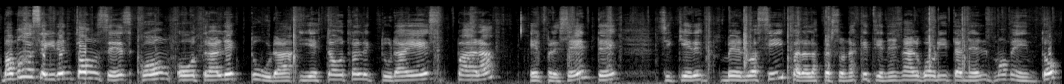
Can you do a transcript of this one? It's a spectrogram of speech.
Vamos a seguir entonces con otra lectura y esta otra lectura es para el presente, si quieres verlo así, para las personas que tienen algo ahorita en el momento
